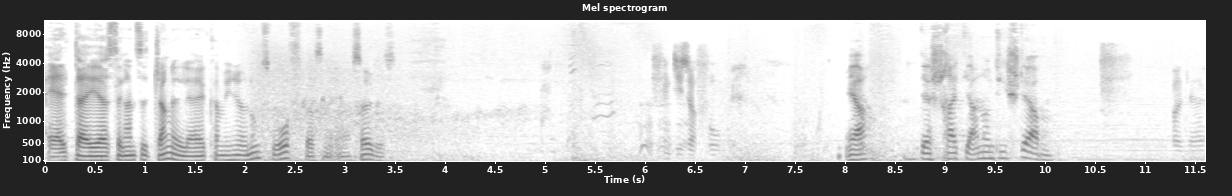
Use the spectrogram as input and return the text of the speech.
Alter, hier ist der ganze Jungle, der kann mich nur nirgendwo auffressen, ey. Was soll das? Dieser Vogel. Ja, der schreit die an und die sterben. Voll geil.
